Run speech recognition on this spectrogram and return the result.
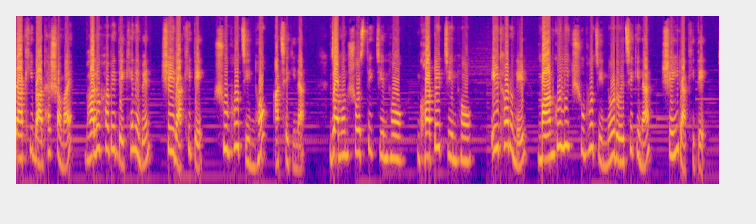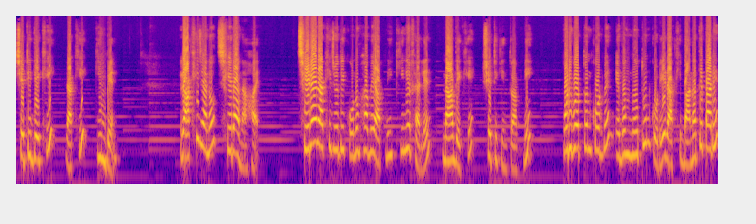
রাখি বাঁধার সময় ভালোভাবে দেখে নেবেন সেই রাখিতে শুভ চিহ্ন আছে কিনা। যেমন স্বস্তিক চিহ্ন, ঘটের চিহ্ন, এই ধরনের মাঙ্গলিক শুভ চিহ্ন রয়েছে কিনা সেই রাখিতে। সেটি দেখেই রাখি কিনবেন। রাখি যেন ছেঁড়া না হয়। ছেঁড়া রাখি যদি কোনোভাবে আপনি কিনে ফেলেন না দেখে, সেটি কিন্তু আপনি পরিবর্তন করবেন এবং নতুন করে রাখি বানাতে পারেন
